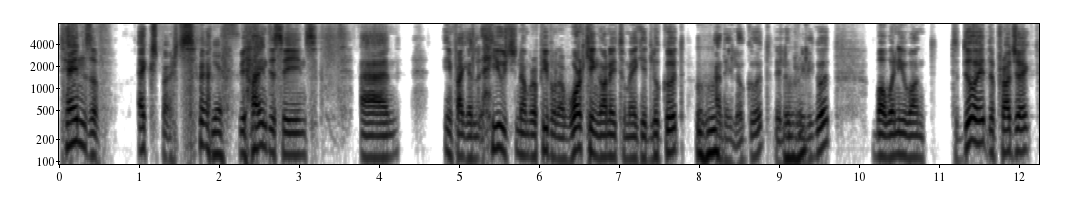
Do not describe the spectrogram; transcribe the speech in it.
tens of experts yes. behind the scenes and in fact a huge number of people are working on it to make it look good mm-hmm. and they look good they look mm-hmm. really good but when you want to do it, the project,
